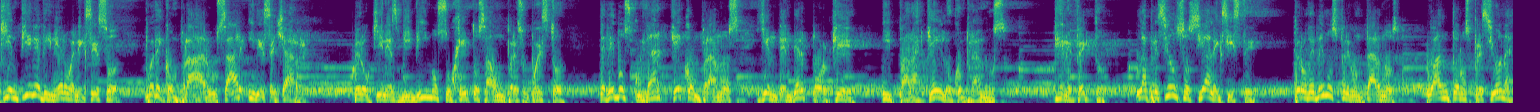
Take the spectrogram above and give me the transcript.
Quien tiene dinero en exceso puede comprar, usar y desechar pero quienes vivimos sujetos a un presupuesto, debemos cuidar qué compramos y entender por qué y para qué lo compramos. En efecto, la presión social existe, pero debemos preguntarnos cuánto nos presiona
